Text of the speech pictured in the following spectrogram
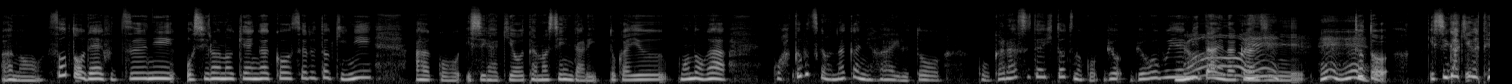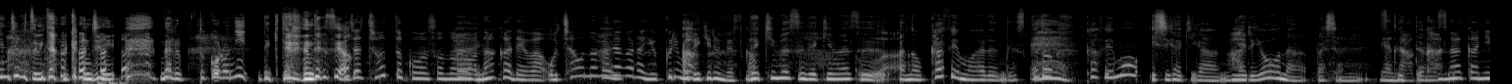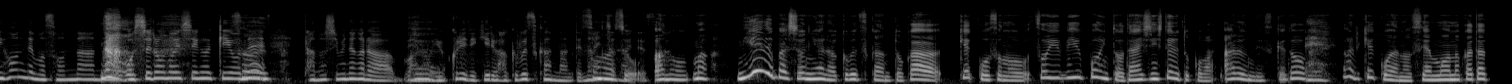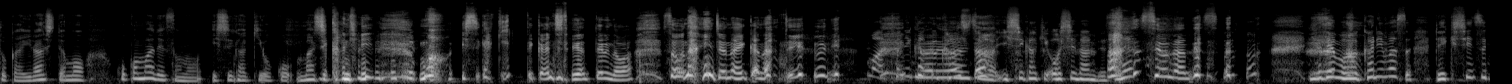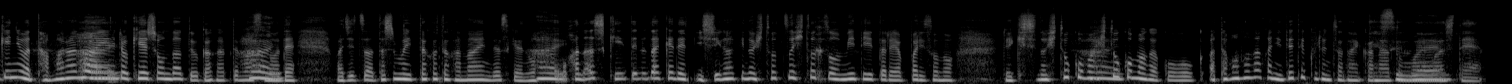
あの外で普通にお城の見学をする時にあこう石垣を楽しんだりとかいうものがこう博物館の中に入るとこうガラスで一つのこう屏風絵みたいな感じに、ちょっと石垣が展示物みたいな感じになるところにできてるんですよ。じゃあちょっとこうその中ではお茶を飲みながらゆっくりもできるんですか？はい、できますできます。あのカフェもあるんですけど、えー、カフェも石垣が見えるような場所に作ってます。なかなか日本でもそんなあの お城の石垣をね楽しみながらあの、ええゆっくりできる博物館なんてないんじゃないですか。あのまあ見える場所にある博物館とか結構そのそういうビューポイントを大事にしてるところはあるんですけど、ええやはり結構あの専門の方とかいらしてもここまでその石垣をこう間近に もう石垣って感じでやってるのはそうないんじゃないかなっていうふうに まあとに言かく感謝は石垣推しなんですね。そうなんです。いやでもわかります。歴史好きにはたまらなはいいロケーションだと伺ってますので、まあ実は私も行ったことがないんですけれども、はいお話聞いてるだけで石垣の一つ一つを見ていたらやっぱりその歴史の一コマはい一コマがこう頭の中に出てくるんじゃないかなと思いまして。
